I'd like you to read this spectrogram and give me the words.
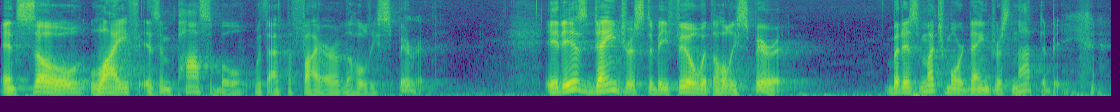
And so, life is impossible without the fire of the Holy Spirit. It is dangerous to be filled with the Holy Spirit, but it's much more dangerous not to be.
